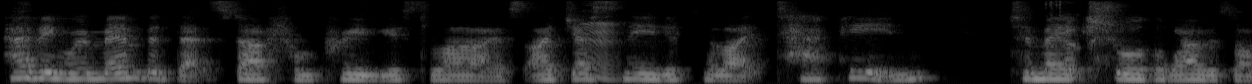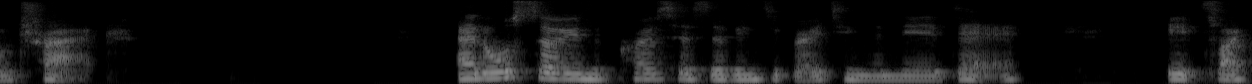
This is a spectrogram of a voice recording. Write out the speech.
having remembered that stuff from previous lives. I just hmm. needed to like tap in to make okay. sure that I was on track. And also in the process of integrating the near death, it's like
